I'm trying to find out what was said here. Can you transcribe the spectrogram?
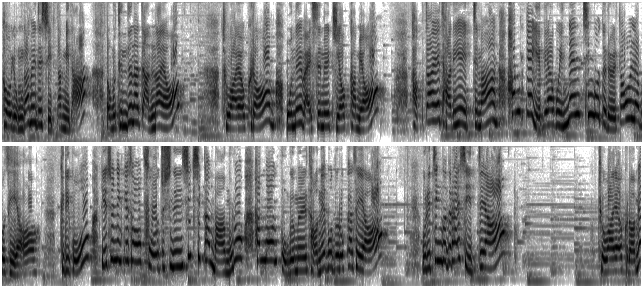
더 용감해질 수 있답니다. 너무 든든하지 않나요? 좋아요. 그럼 오늘 말씀을 기억하며 각자의 자리에 있지만 함께 예배하고 있는 친구들을 떠올려 보세요. 그리고 예수님께서 부어주시는 씩씩한 마음으로 한번 복음을 전해보도록 하세요. 우리 친구들 할 수 있지요? 좋아요. 그러면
